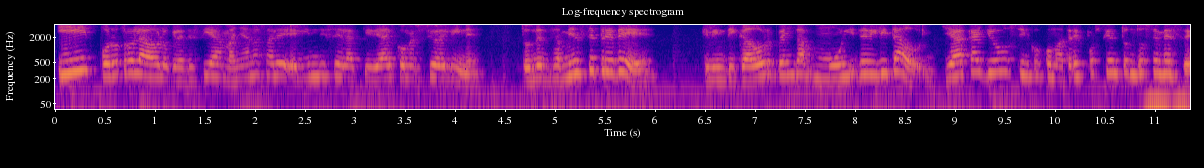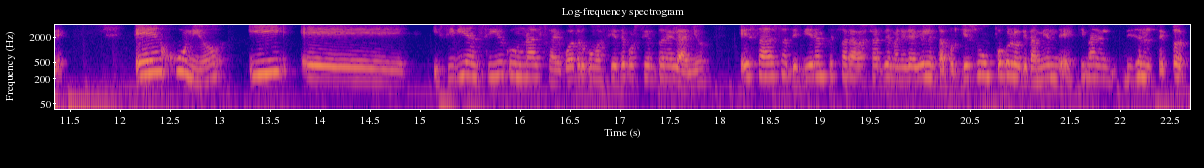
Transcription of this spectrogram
Y por otro lado, lo que les decía, mañana sale el índice de la actividad del comercio del INE, donde también se prevé que el indicador venga muy debilitado. Ya cayó 5,3% en 12 meses en junio y, eh, y si bien sigue con un alza de 4,7% en el año, esa alza debiera empezar a bajar de manera violenta, porque eso es un poco lo que también estiman, dicen el sector.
